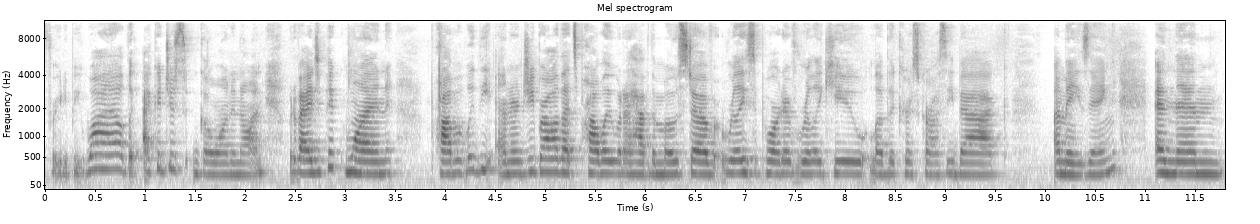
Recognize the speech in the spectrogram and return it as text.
Free to Be Wild. Like I could just go on and on. But if I had to pick one, probably the energy bra. That's probably what I have the most of. Really supportive, really cute. Love the crisscrossy back. Amazing. And then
